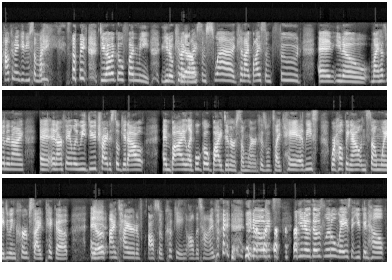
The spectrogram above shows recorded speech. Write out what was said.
how can I give you some money? I'm like, do you have a GoFundMe? You know, can yeah. I buy some swag? Can I buy some food? And, you know, my husband and I and, and our family, we do try to still get out and buy, like, we'll go buy dinner somewhere because it's like, hey, at least we're helping out in some way doing curbside pickup. And yep. I'm tired of also cooking all the time. But, you know, it's, you know, those little ways that you can help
